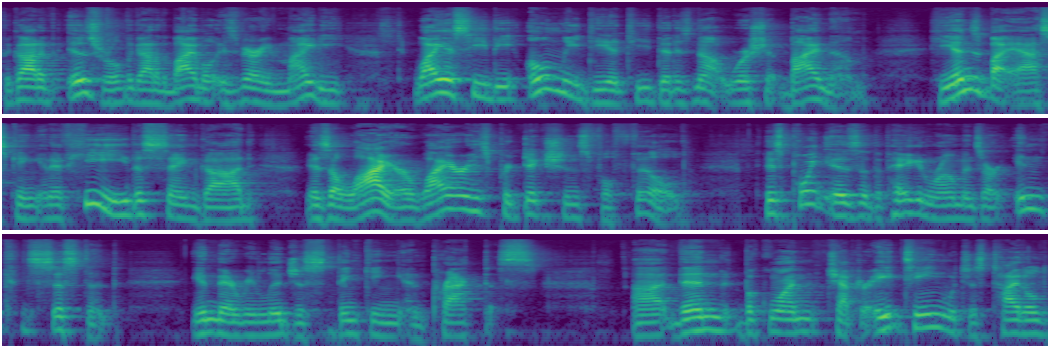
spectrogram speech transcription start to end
the God of Israel, the God of the Bible, is very mighty, why is he the only deity that is not worshiped by them? He ends by asking, and if he, the same God, is a liar, why are his predictions fulfilled? His point is that the pagan Romans are inconsistent in their religious thinking and practice. Uh, then, Book 1, Chapter 18, which is titled,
